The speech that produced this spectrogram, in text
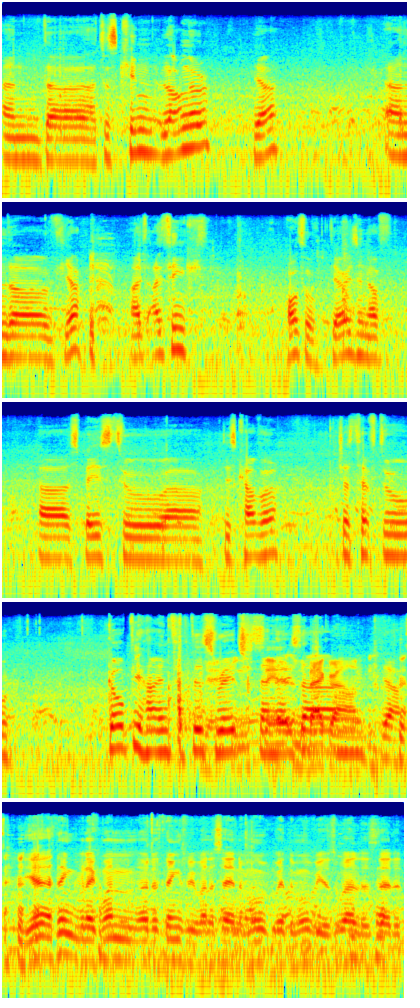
and uh, to skin longer, yeah, and uh, yeah, I, I think also there is enough uh, space to uh, discover. Just have to go behind this Yeah, ridge. can see then it there's in the um, background. yeah. yeah, I think like one of the things we want to say in the movie with the movie as well is that it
